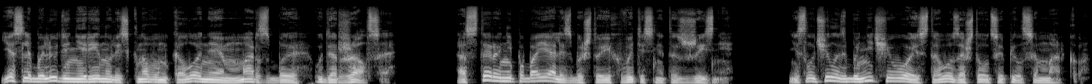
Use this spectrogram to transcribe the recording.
Если бы люди не ринулись к новым колониям, Марс бы удержался. Астеры не побоялись бы, что их вытеснят из жизни. Не случилось бы ничего из того, за что уцепился Марко.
